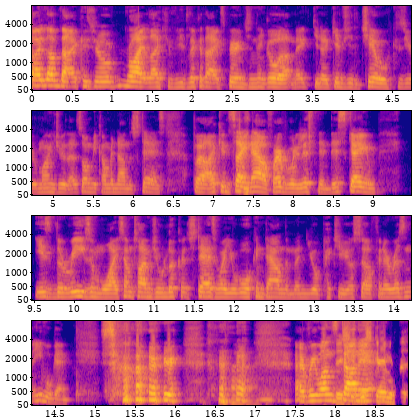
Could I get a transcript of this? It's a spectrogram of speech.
I love that because you're right. Like, if you look at that experience and think, "Oh, that make you know gives you the chill," because it reminds you of that zombie coming down the stairs. But I can say now, for everybody listening, this game is the reason why sometimes you'll look at stairs where you're walking down them and you'll picture yourself in a Resident Evil game. So everyone's This, done this it. game is the,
